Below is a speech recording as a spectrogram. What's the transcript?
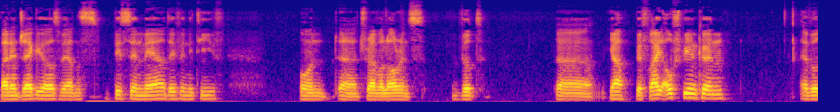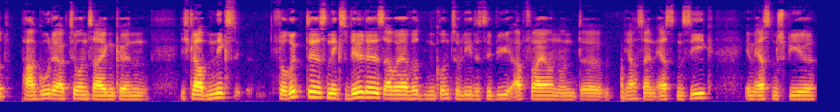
bei den Jaguars werden es ein bisschen mehr, definitiv. Und äh, Trevor Lawrence wird äh, ja, befreit aufspielen können. Er wird ein paar gute Aktionen zeigen können. Ich glaube, nichts Verrücktes, nichts Wildes, aber er wird ein grundsolides Debüt abfeiern und äh, ja, seinen ersten Sieg im ersten Spiel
